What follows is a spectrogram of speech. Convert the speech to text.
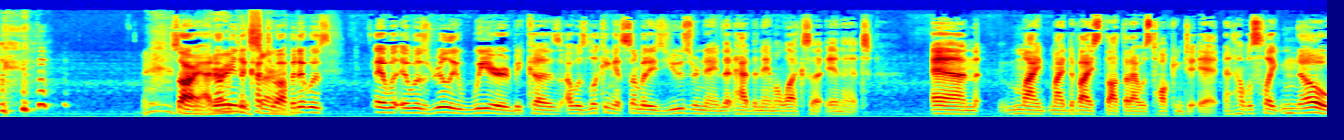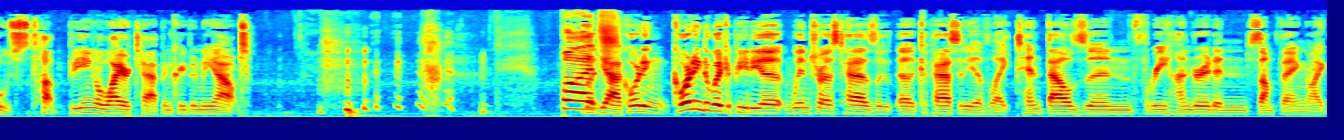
Sorry, I don't very mean to cut you off, but it was it, wa- it was really weird because I was looking at somebody's username that had the name Alexa in it, and my my device thought that I was talking to it, and I was like, "No, stop being a wiretap and creeping me out." But, But yeah, according according to Wikipedia, Wintrust has a, a capacity of like ten thousand three hundred and something, like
